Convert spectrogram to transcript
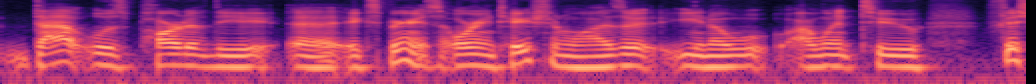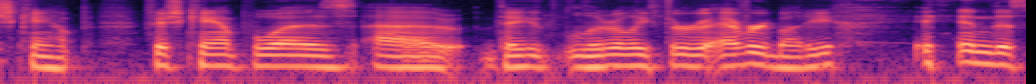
that was part of the uh, experience orientation wise uh, you know i went to fish camp fish camp was uh, they literally threw everybody in this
